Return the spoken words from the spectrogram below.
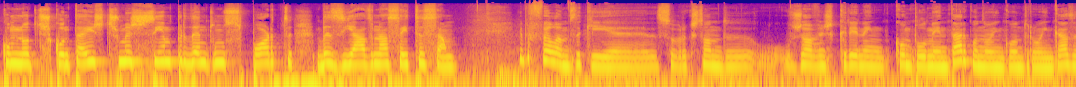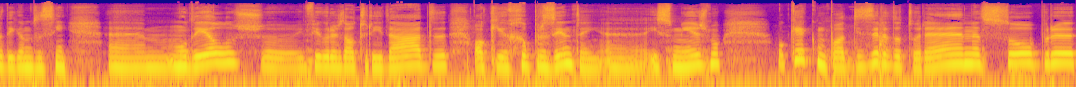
como noutros contextos, mas sempre dando um suporte baseado na aceitação. E por falamos aqui uh, sobre a questão de os jovens quererem complementar quando não encontram em casa, digamos assim, uh, modelos uh, em figuras de autoridade ou que representem isso mesmo. O que é que me pode dizer a doutora Ana sobre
